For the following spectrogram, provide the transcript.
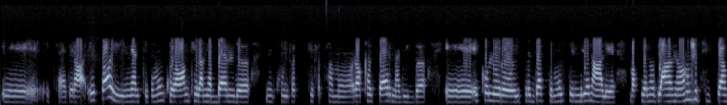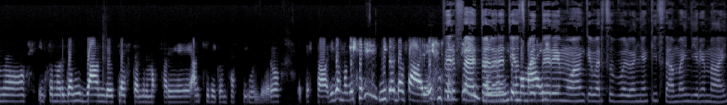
e- eccetera. E poi niente comunque ho anche la mia band in cui fa- che facciamo rock alternative e, e con loro il progetto è molto embrionale ma piano piano ci stiamo insomma organizzando e presto andremo a fare anche dei concerti con loro e perciò diciamo che mi do da fare Perfetto, allora ti fermo mai. aspetteremo anche verso Bologna, chissà, mai dire mai.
